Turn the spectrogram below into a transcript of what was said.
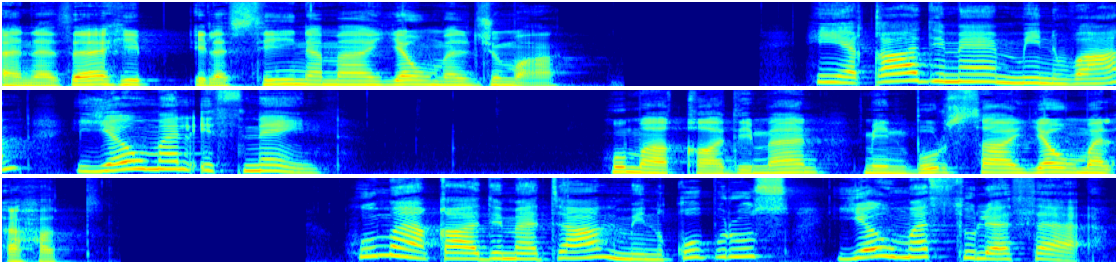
أنا ذاهب إلى السينما يوم الجمعة. هي قادمة من وان؟ يوم الاثنين. هما قادمان من بورصة يوم الأحد. هما قادمتان من قبرص يوم الثلاثاء.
